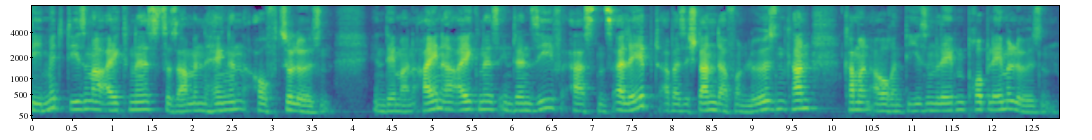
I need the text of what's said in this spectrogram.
die mit diesem Ereignis zusammenhängen, aufzulösen, indem man ein Ereignis intensiv erstens erlebt, aber sich dann davon lösen kann, kann man auch in diesem Leben Probleme lösen.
